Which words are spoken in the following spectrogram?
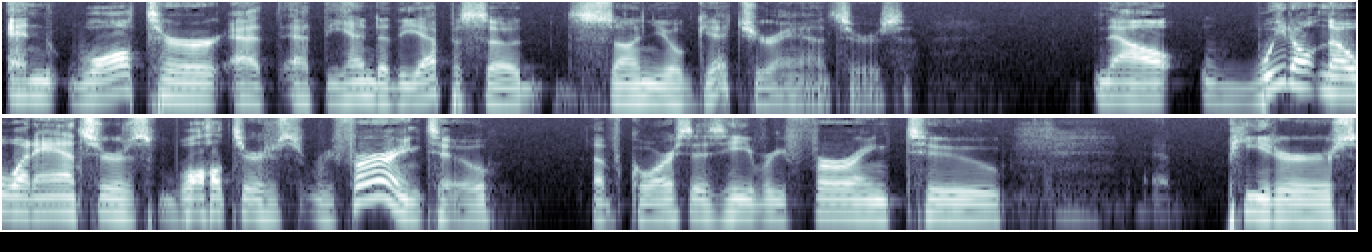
And Walter, at, at the end of the episode, son, you'll get your answers. Now, we don't know what answers Walter's referring to, of course. Is he referring to Peter's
